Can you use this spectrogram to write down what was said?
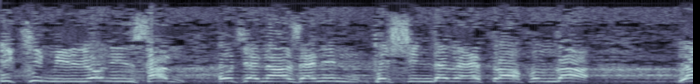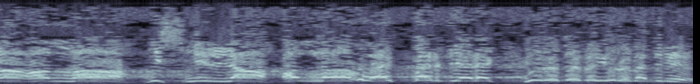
2 milyon insan o cenazenin peşinde ve etrafında ya Allah, Bismillah, Allahu Ekber diyerek yürüdü mü yürümedi mi?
